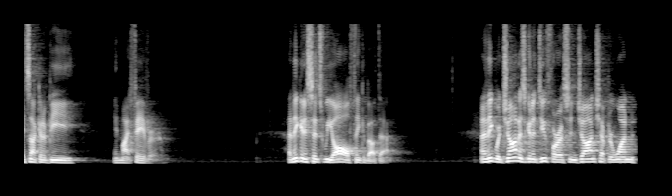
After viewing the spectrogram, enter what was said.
It's not going to be in my favor. I think, in a sense, we all think about that. And I think what John is going to do for us in John chapter 1,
